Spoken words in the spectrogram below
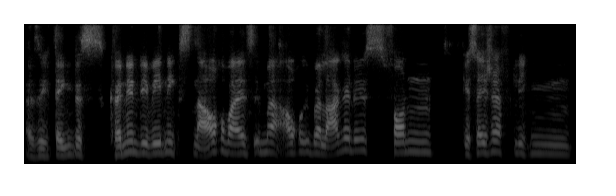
Also ich denke, das können die wenigsten auch, weil es immer auch überlagert ist von gesellschaftlichen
